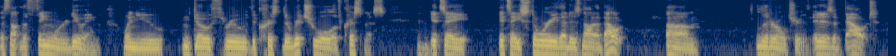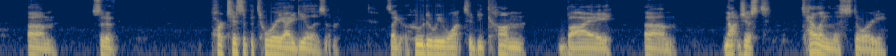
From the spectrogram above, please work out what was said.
that's not the thing we're doing when you go through the Chris the ritual of Christmas. Mm-hmm. It's a it's a story that is not about um, literal truth. It is about um, sort of participatory idealism. It's like who do we want to become by um, not just telling the story,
